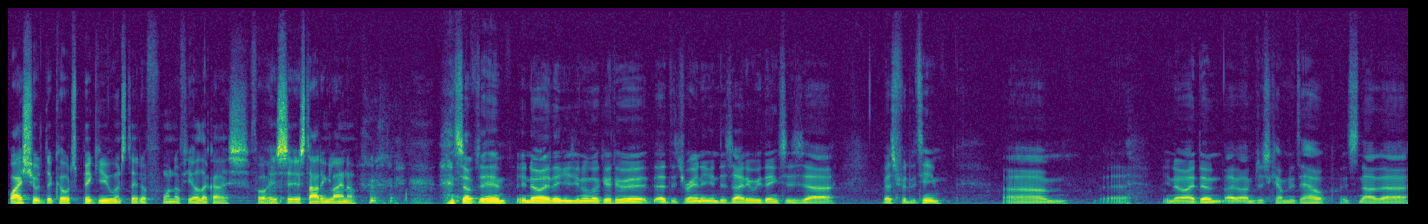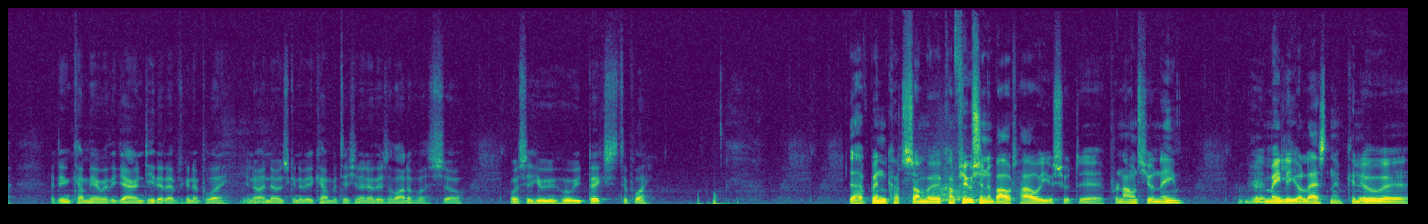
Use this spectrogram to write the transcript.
Why should the coach pick you instead of one of the other guys for his uh, starting lineup? it's up to him. You know, I think he's going to look at who at, at the training and decide who he thinks is uh, best for the team. Um, uh, you know, I don't. I, I'm just coming to help. It's not. Uh, I didn't come here with a guarantee that I was going to play. You know, I know it's going to be a competition. I know there's a lot of us, so we'll see who who he picks to play. There have been some uh, confusion about how you should uh, pronounce your name, uh, mainly your last name. Can Yeah. you uh,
